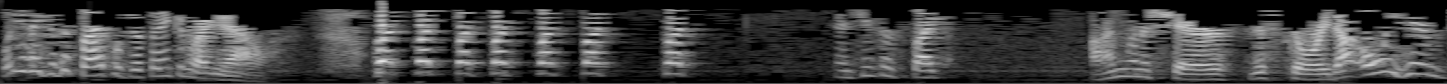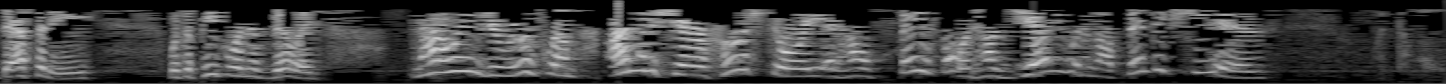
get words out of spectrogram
What do you think the disciples are thinking right now? But, but, but, but, but, but, but. And Jesus is like, I'm going to share this story, not only here in Bethany with the people in this village, not only in Jerusalem, I'm going to share her story and how faithful and how genuine and authentic she is with the whole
